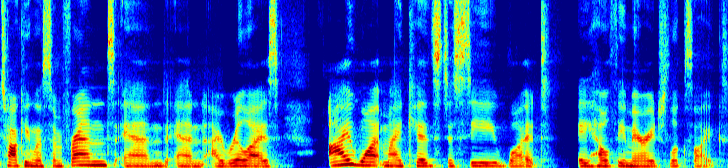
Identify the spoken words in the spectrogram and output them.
talking with some friends and and I realized I want my kids to see what a healthy marriage looks like.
